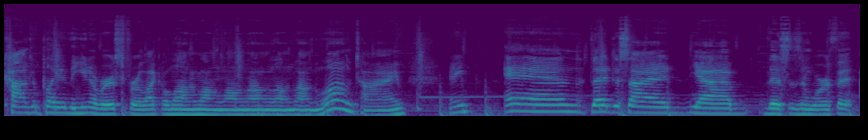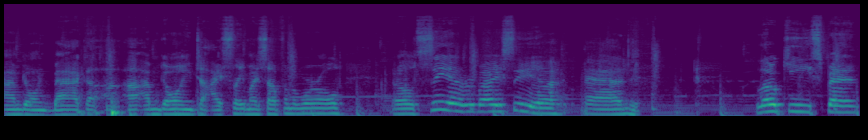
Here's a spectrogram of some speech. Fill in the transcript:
contemplated the universe for like a long, long, long, long, long, long, long time, and, and then decided, yeah, this isn't worth it. I'm going back. Uh, I'm going to isolate myself from the world. I'll see everybody. See ya. And Loki spent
